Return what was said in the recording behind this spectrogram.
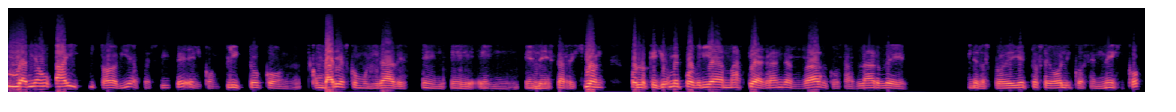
Y había hay y todavía persiste el conflicto con, con varias comunidades en, eh, en, en esa región, por lo que yo me podría más que a grandes rasgos hablar de, de los proyectos eólicos en México,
